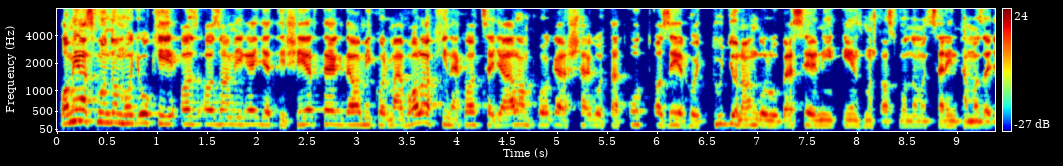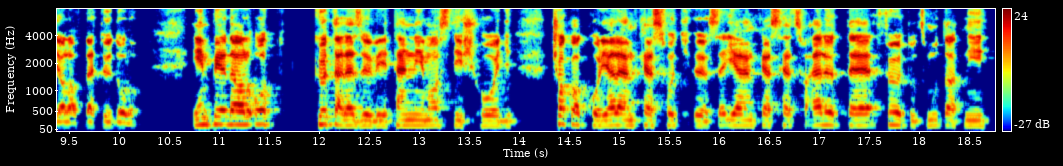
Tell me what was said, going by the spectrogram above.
Ami azt mondom, hogy oké, okay, az, az még egyet is értek, de amikor már valakinek adsz egy állampolgárságot, tehát ott azért, hogy tudjon angolul beszélni, én most azt mondom, hogy szerintem az egy alapvető dolog. Én például ott kötelezővé tenném azt is, hogy csak akkor jelentkez, hogy jelentkezhetsz, ha előtte föl tudsz mutatni,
